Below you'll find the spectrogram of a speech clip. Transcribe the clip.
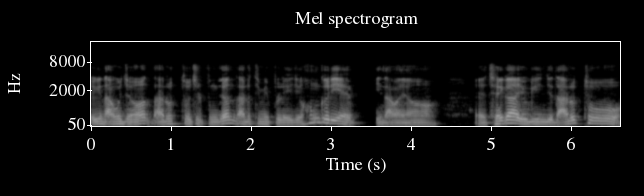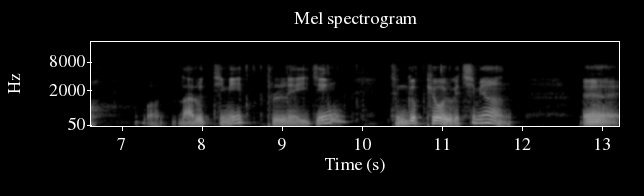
여기 나오죠. 나루토 질풍전, 나루티미 블레이징 헝그리 앱이 나와요. 예, 제가 여기 이제 나루토 뭐, 나루티미 블레이징 등급표 이렇게 치면 예,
